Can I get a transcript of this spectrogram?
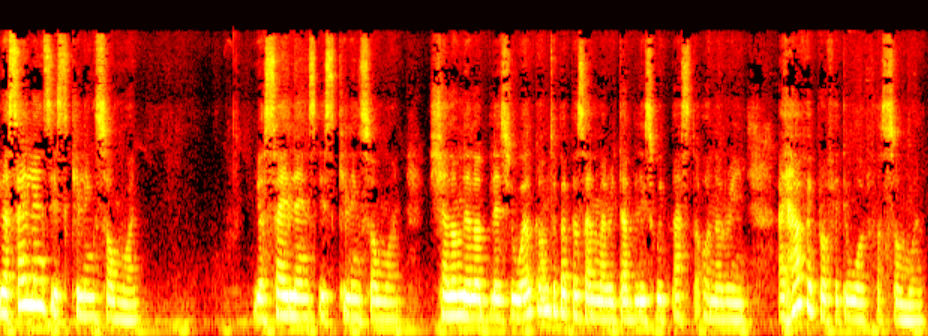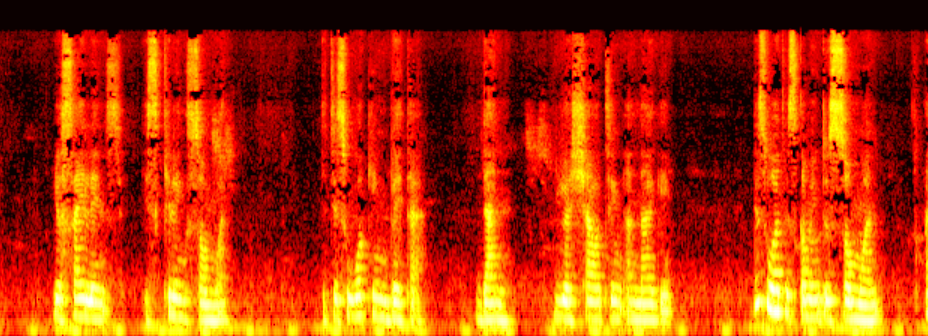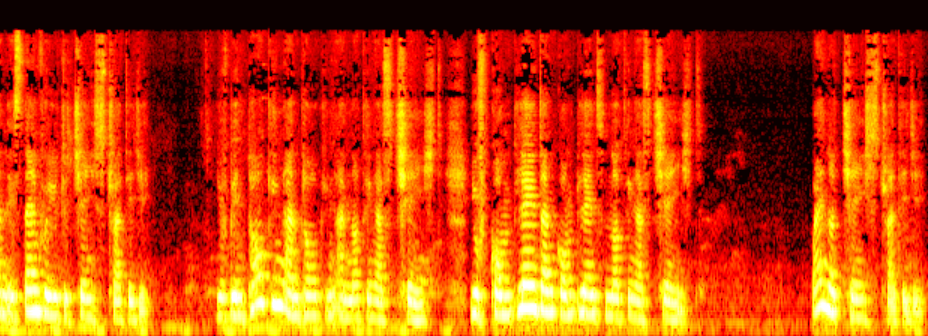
Your silence is killing someone. Your silence is killing someone. Shalom, the Lord bless you. Welcome to Purpose and Marital Bliss with Pastor Honorine. I have a prophetic word for someone. Your silence is killing someone. It is working better than you're shouting and nagging. This word is coming to someone and it's time for you to change strategy. You've been talking and talking and nothing has changed. You've complained and complained, nothing has changed. Why not change strategy?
